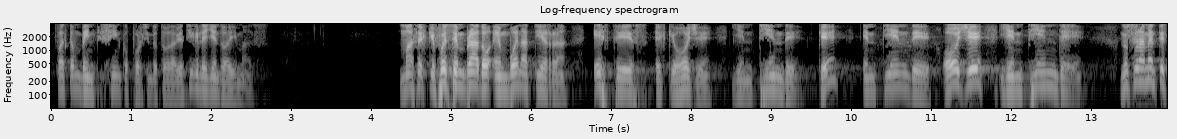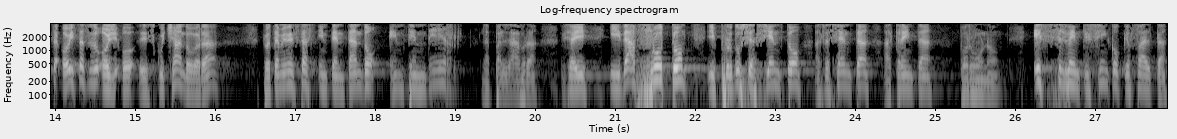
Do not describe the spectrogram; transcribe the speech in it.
falta un 25% todavía. Sigue leyendo ahí más. Más el que fue sembrado en buena tierra, este es el que oye y entiende. ¿Qué? Entiende, oye y entiende. No solamente hoy estás escuchando, ¿verdad? pero también estás intentando entender la palabra. Dice ahí, y da fruto y produce a ciento, a sesenta, a treinta por uno. Este es el 25 que falta.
